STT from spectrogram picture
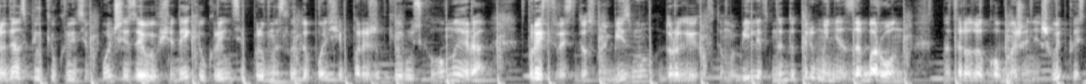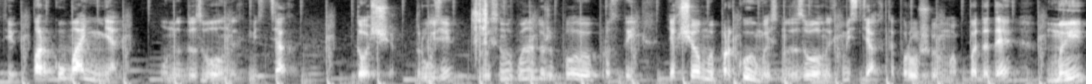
Президент спілки українців Польщі заявив, що деякі українці привнесли до Польщі пережитки руського мира, пристрасть до снобізму, дорогих автомобілів, недотримання заборон на зразок обмеження швидкості, паркування у недозволених місцях тощо. Друзі, висновок мене дуже простий. Якщо ми паркуємось на дозволених місцях та порушуємо ПДД, ми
